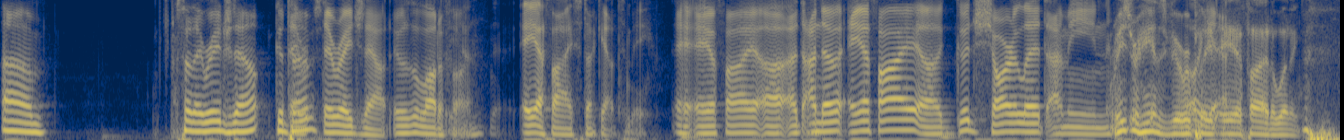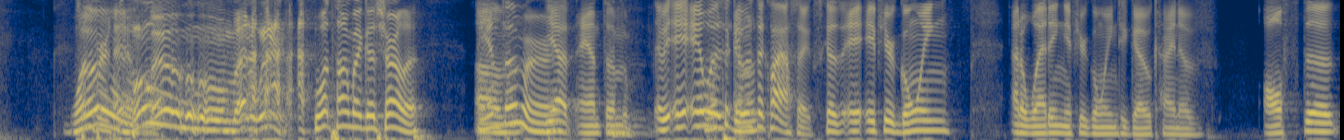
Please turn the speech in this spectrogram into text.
one. Um, so they raged out. Good They, times. they raged out. It was a lot of fun. AFI stuck out to me. A- AFI, uh, I, I know AFI, uh, Good Charlotte. I mean, Raise your hands if you ever Oh, played yeah. AFI at a wedding. One Boom. person. Boom! You're the winner. What song by Good Charlotte? Anthem Um, or yeah, anthem. It, it- it was a good it was the classics because if you're going at a wedding, if you're going to go kind of off the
